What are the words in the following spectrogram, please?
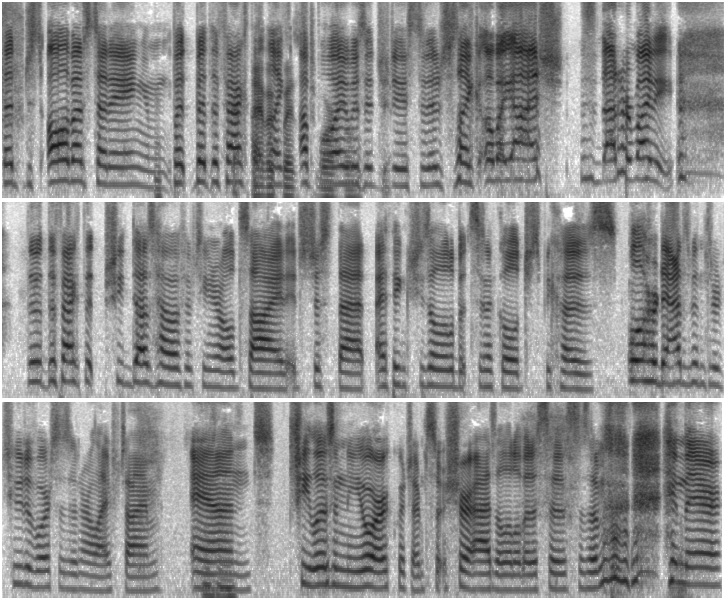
That just all about studying, and but but the fact that a like quiz a tomorrow. boy was introduced and it was just like, oh my gosh, this is not Hermione. The the fact that she does have a fifteen-year-old side, it's just that I think she's a little bit cynical just because well, her dad's been through two divorces in her lifetime Mm-hmm. and she lives in New York, which I'm sure adds a little bit of cynicism in there.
